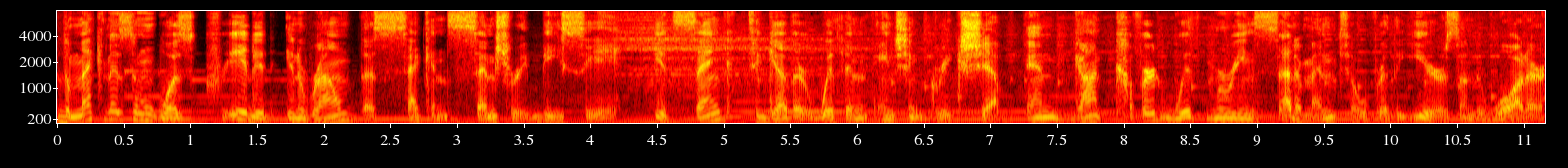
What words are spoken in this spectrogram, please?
The mechanism was created in around the 2nd century BC. It sank together with an ancient Greek ship and got covered with marine sediment over the years underwater.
